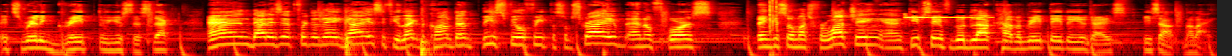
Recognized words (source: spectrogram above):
it's really great to use this deck. And that is it for today, guys. If you like the content, please feel free to subscribe. And of course, thank you so much for watching and keep safe, good luck, have a great day to you guys. Peace out. Bye-bye.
